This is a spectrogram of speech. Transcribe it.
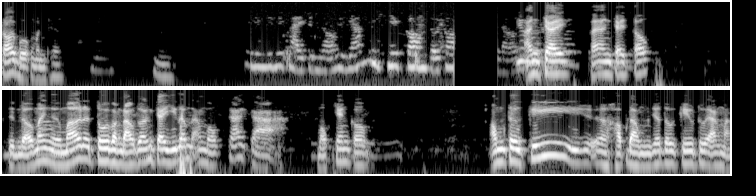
trói buộc mình thêm. Ừ. nhưng như thầy trình độ thì dám chia con tụi con. Ăn chay phải ăn chay tốt trình độ mấy người mới đó, tôi ban đầu tôi ăn chay dữ lắm, ăn một trái cà, một chén cơm. Ông tư ký ờ, hợp đồng cho tôi kêu tôi ăn mặn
